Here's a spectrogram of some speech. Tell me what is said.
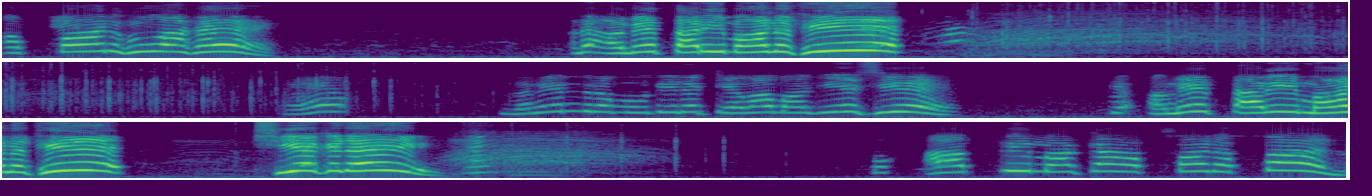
અપમાન હુઆ હે. અને અમે તારી માં નથી. નરેન્દ્ર મોદીને કેવા માંગીએ છીએ કે અમે તારી માં નથી. છીએ કે નહીં? आपकी माँ का अपमान अपमान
